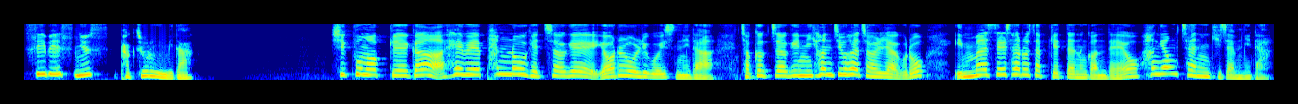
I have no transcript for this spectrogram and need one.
CBS 뉴스 박초롱입니다. 식품업계가 해외 판로 개척에 열을 올리고 있습니다. 적극적인 현지화 전략으로 입맛을 사로잡겠다는 건데요. 황영찬 기자입니다.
